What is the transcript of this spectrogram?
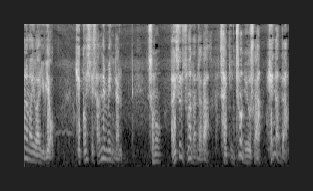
の名前は指輪。結婚して3年目になる。その愛する妻なんだが、最近妻の様子が変なんだ。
